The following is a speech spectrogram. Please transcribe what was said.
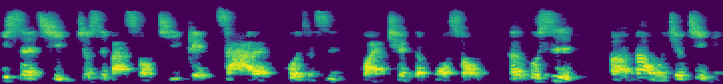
一生气就是把手机给砸了，或者是完全的没收，而不是啊，那我就记你。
